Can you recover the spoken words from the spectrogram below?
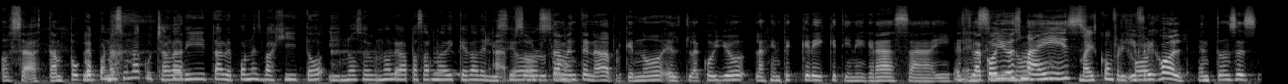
O sea, tampoco. Le pones una cucharadita, le pones bajito y no, se, no le va a pasar nada y queda delicioso. Absolutamente nada, porque no, el tlacoyo, la gente cree que tiene grasa y el En tlacoyo sí, es no. maíz, Maíz con frijol. y frijol. Entonces,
